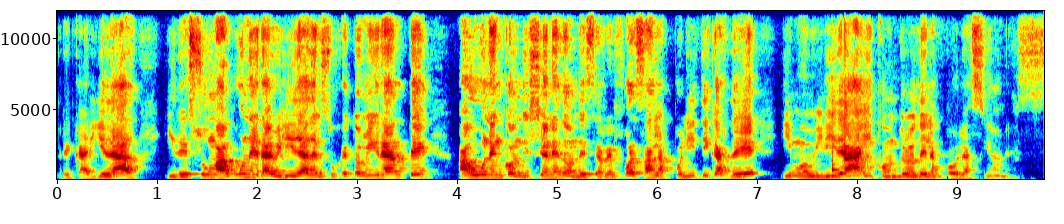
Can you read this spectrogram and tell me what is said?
precariedad y de suma vulnerabilidad del sujeto migrante, aún en condiciones donde se refuerzan las políticas de inmovilidad y control de las poblaciones.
